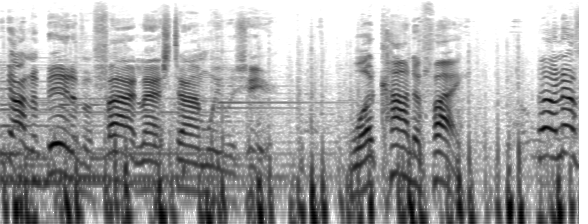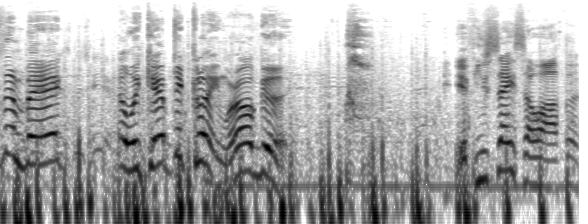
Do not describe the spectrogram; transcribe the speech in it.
we got in a bit of a fight last time we was here. What kind of fight? Oh, nothing big. No, we kept it clean. We're all good. If you say so, Arthur.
